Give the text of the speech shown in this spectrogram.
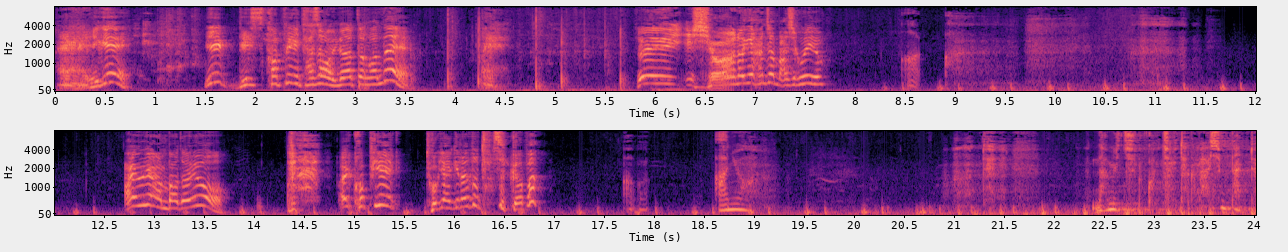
아, 이게, 이 믹스 커피 타서 올려놨던 건데, 저희, 시원하게 한 잔 마시고 해요. 아유, 왜안 받아요? 아니, 커피에 독약이라도 탔을까봐? 아니요. 안 돼. 남이 주는 건 절대로 마시면 안 돼.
